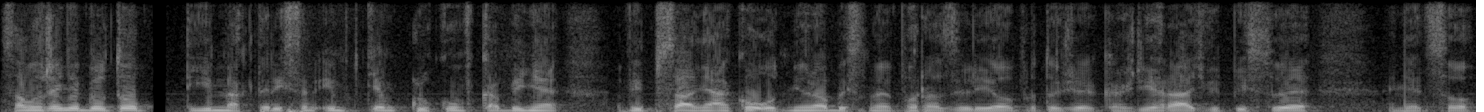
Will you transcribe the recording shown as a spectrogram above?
Samozřejmě byl to tým, na který jsem i těm klukům v kabině vypsal nějakou odměnu, aby jsme je porazili, jo, protože každý hráč vypisuje něco, uh,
